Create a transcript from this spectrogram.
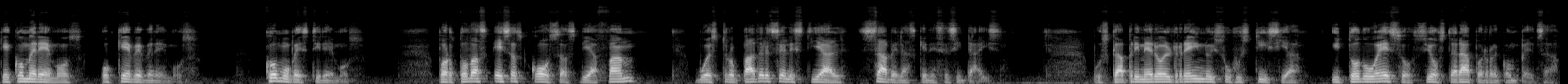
¿qué comeremos o qué beberemos? ¿Cómo vestiremos? Por todas esas cosas de afán, vuestro Padre Celestial sabe las que necesitáis. Buscad primero el reino y su justicia, y todo eso se os dará por recompensa.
